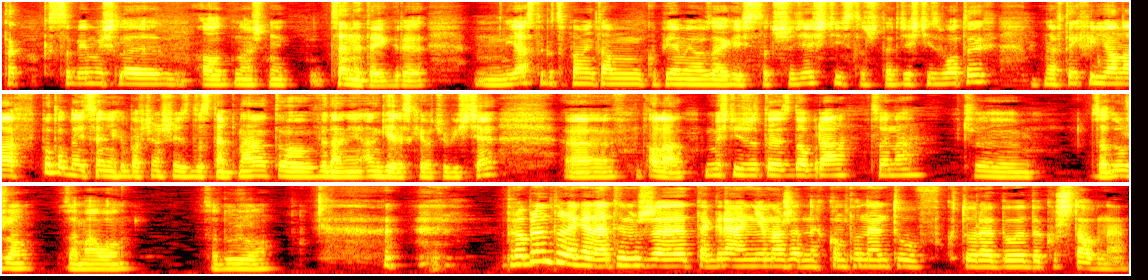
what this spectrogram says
Tak sobie myślę odnośnie ceny tej gry. Ja z tego co pamiętam kupiłem ją za jakieś 130-140 zł. W tej chwili ona w podobnej cenie chyba wciąż jest dostępna, to wydanie angielskie oczywiście. E, Ola, myślisz, że to jest dobra cena? Czy za dużo? Za mało? Za dużo? Problem polega na tym, że ta gra nie ma żadnych komponentów, które byłyby kosztowne.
